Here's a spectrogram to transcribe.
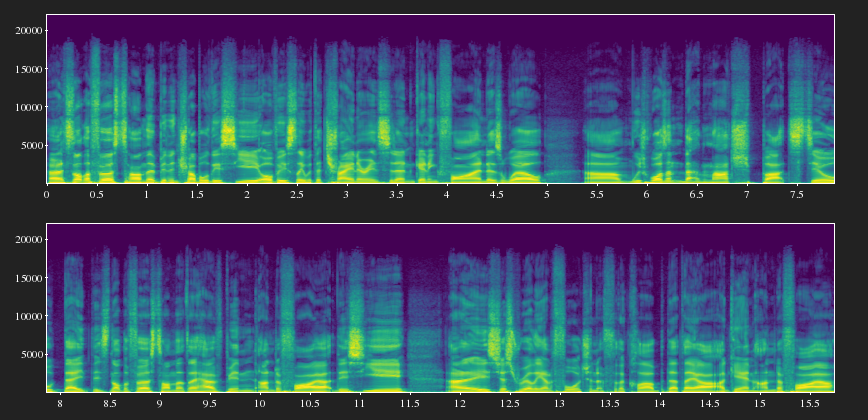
Uh, it's not the first time they've been in trouble this year, obviously, with the trainer incident getting fined as well, um, which wasn't that much, but still, they it's not the first time that they have been under fire this year. And it is just really unfortunate for the club that they are again under fire.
